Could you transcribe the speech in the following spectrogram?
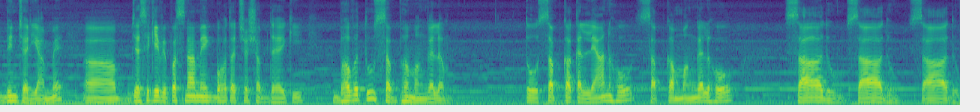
दिनचर्या में आ, जैसे कि विपसना में एक बहुत अच्छा शब्द है कि भवतु सभ्य मंगलम। तो सबका कल्याण हो सबका मंगल हो साधु साधु साधु।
